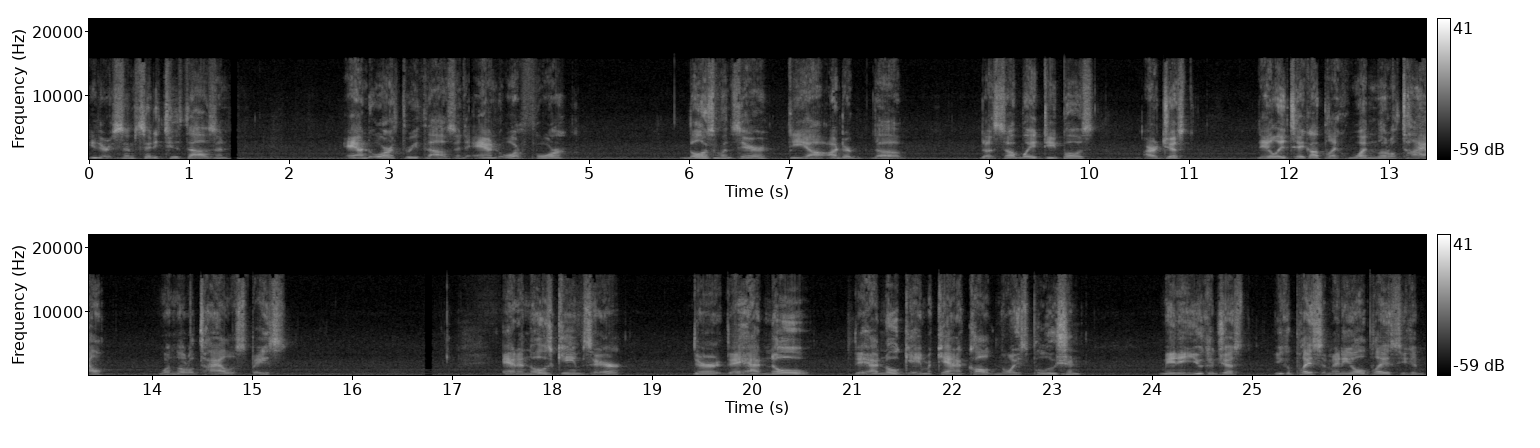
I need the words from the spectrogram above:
either SimCity 2000 and or 3000 and or 4. Those ones there, the uh, under the the subway depots are just they only take up like one little tile, one little tile of space. And in those games there, there they had no they had an old game mechanic called noise pollution, meaning you can just you can place them any old place. You can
